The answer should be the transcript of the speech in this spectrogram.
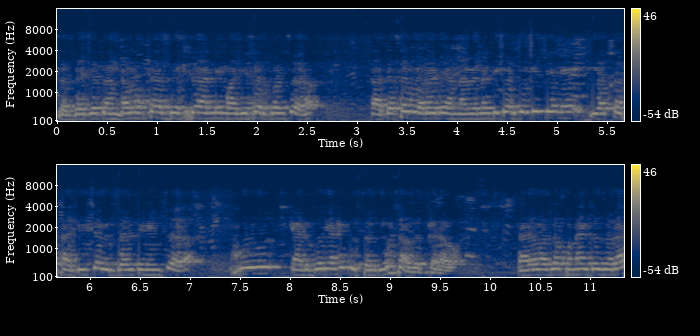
सध्याचे तंटामुक्त अध्यक्ष आणि माजी सरपंच तात्यासाहेब वराडे यांना विनंती करतो की त्याने इयत्ता सातवीच्या विद्यार्थिनींचं फुल कॅडबरी आणि पुस्तक घेऊन स्वागत करावं. टाळ्या पुन्हा एकदा जरा.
